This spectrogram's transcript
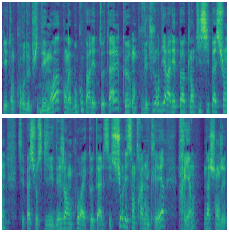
il est en cours depuis des mois, qu'on a beaucoup parlé de Total, qu'on pouvait toujours dire à l'époque l'anticipation, c'est pas sur ce qui est déjà en cours avec Total, c'est sur les centrales nucléaires. Rien n'a changé.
